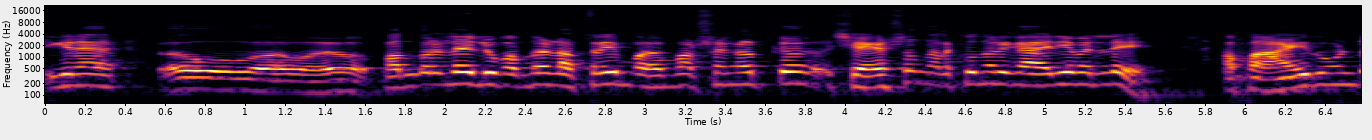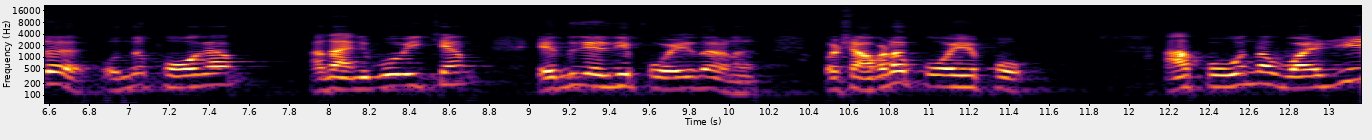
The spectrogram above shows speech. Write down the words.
ഇങ്ങനെ പന്ത്രണ്ട് ടു പന്ത്രണ്ട് അത്രയും വർഷങ്ങൾക്ക് ശേഷം നടക്കുന്നൊരു കാര്യമല്ലേ? അപ്പം ആയതുകൊണ്ട് ഒന്ന് പോകാം അത് അനുഭവിക്കാം എന്ന് കരുതി പോയതാണ്. പക്ഷെ അവിടെ പോയപ്പോൾ ആ പോകുന്ന വഴി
